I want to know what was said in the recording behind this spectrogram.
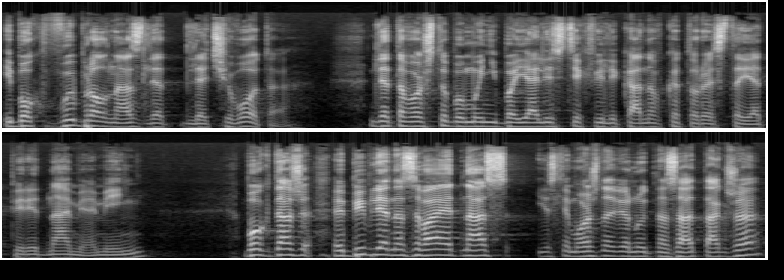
И Бог выбрал нас для, для чего-то. Для того, чтобы мы не боялись тех великанов, которые стоят перед нами. Аминь. Бог даже, Библия называет нас, если можно вернуть назад также,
